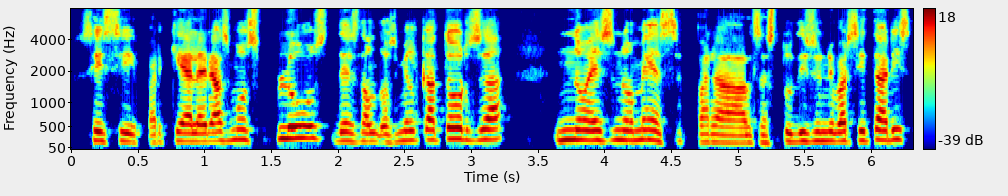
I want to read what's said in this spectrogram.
sí, sí, perquè l'Erasmus Plus, des del 2014, no és només per als estudis universitaris,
